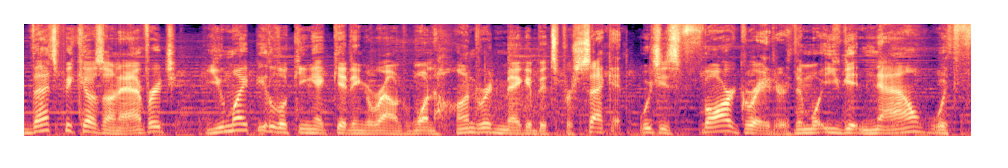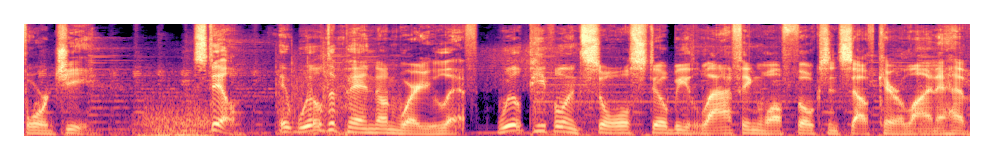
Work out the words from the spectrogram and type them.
That's because on average, you might be looking at getting around 100 megabits per second, which is far greater than what you get now with 4G. Still, it will depend on where you live. Will people in Seoul still be laughing while folks in South Carolina have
